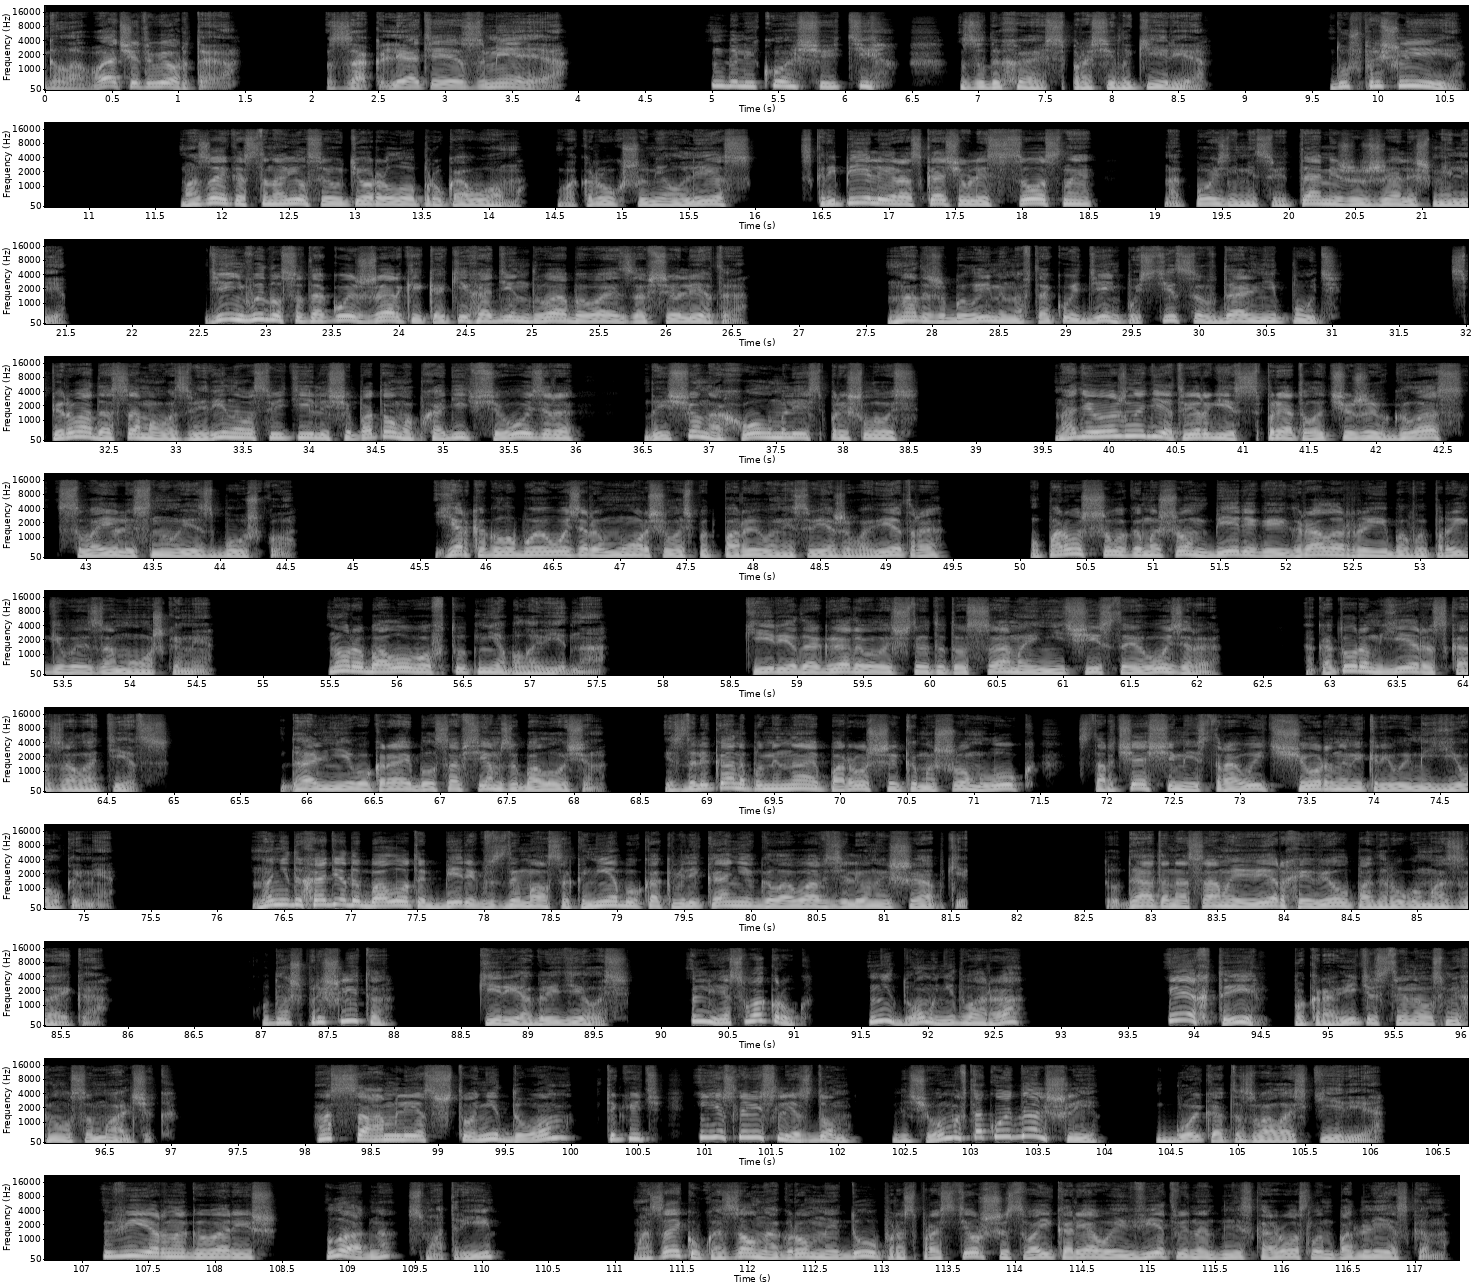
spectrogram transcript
Глава четвертая. Заклятие змея. «Далеко еще идти?» — задыхаясь, спросила Кирия. «Душ пришли». Мозаик остановился и утер лоб рукавом. Вокруг шумел лес, скрипели и раскачивались сосны, над поздними цветами жужжали шмели. День выдался такой жаркий, каких один-два бывает за все лето. Надо же было именно в такой день пуститься в дальний путь. Сперва до самого звериного святилища, потом обходить все озеро, да еще на холм лезть пришлось. Надежно дед Вергис спрятал от чужих глаз свою лесную избушку. Ярко-голубое озеро морщилось под порывами свежего ветра, у поросшего камышом берега играла рыба, выпрыгивая за мошками но рыболовов тут не было видно. Кирия догадывалась, что это то самое нечистое озеро, о котором ей рассказал отец. Дальний его край был совсем заболочен, издалека напоминая поросший камышом луг с торчащими из травы черными кривыми елками. Но не доходя до болота, берег вздымался к небу, как великанья голова в зеленой шапке, Туда-то на самый верх и вел подругу Мозаика. «Куда ж пришли-то?» Кирия огляделась. «Лес вокруг. Ни дома, ни двора». «Эх ты!» — покровительственно усмехнулся мальчик. «А сам лес что, не дом? Так ведь если весь лес дом, для чего мы в такую даль шли?» — бойко отозвалась Кирия. «Верно говоришь. Ладно, смотри». Мозаик указал на огромный дуб, распростерший свои корявые ветви над низкорослым подлеском.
